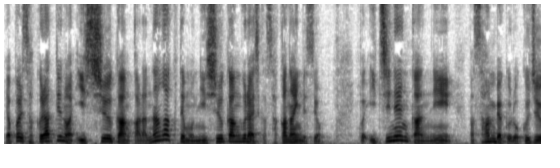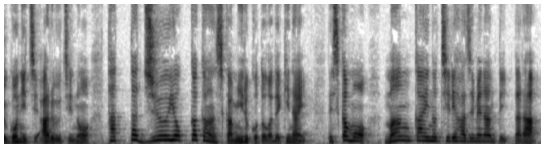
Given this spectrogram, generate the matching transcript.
やっぱり桜っていうのは1週間から長くても2週間ぐらいしか咲かないんですよ。やっぱ1年間に365日あるうちのたった14日間しか見ることができない。でしかも満開の散り始めなんて言ったら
